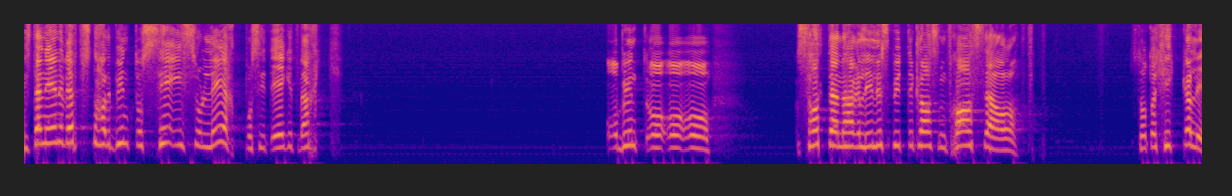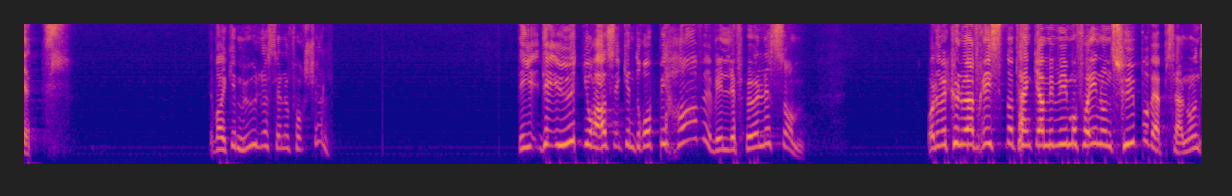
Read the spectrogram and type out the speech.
Hvis den ene vepsen hadde begynt å se isolert på sitt eget verk og begynt å, å, å satt denne lille spytteklassen fra seg og stått og kikka litt Det var ikke mulig å se noen forskjell. Det, det utgjorde altså ikke en dråpe i havet, vil det føles som. Og Det kunne være fristende å tenke ja, vi må få inn noen supervepser, noen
